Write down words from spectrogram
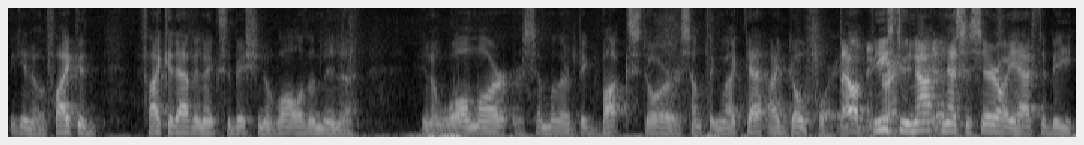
you know, if I could, if I could have an exhibition of all of them in a, in a Walmart or some other big box store or something like that, I'd go for it. That would be These great, do not yeah. necessarily have to be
